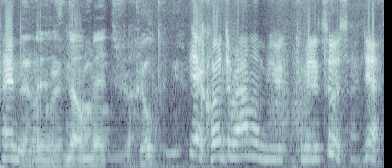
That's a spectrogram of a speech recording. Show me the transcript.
then, then according to no Rambam, You're guilty. Yeah, according to Rambam, you committed suicide. Yes,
